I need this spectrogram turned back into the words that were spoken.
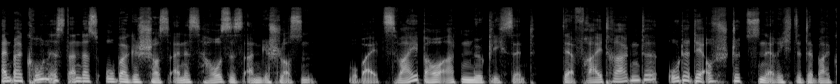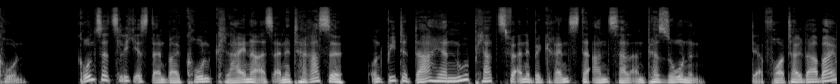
Ein Balkon ist an das Obergeschoss eines Hauses angeschlossen, wobei zwei Bauarten möglich sind, der freitragende oder der auf Stützen errichtete Balkon. Grundsätzlich ist ein Balkon kleiner als eine Terrasse und bietet daher nur Platz für eine begrenzte Anzahl an Personen. Der Vorteil dabei,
